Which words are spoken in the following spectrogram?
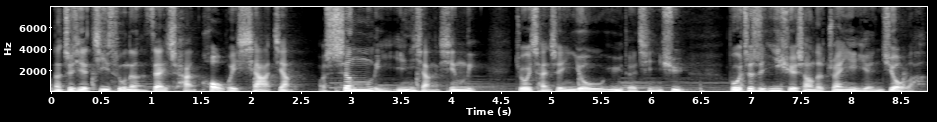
那这些激素呢，在产后会下降，生理影响心理，就会产生忧郁的情绪。不过这是医学上的专业研究啦。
